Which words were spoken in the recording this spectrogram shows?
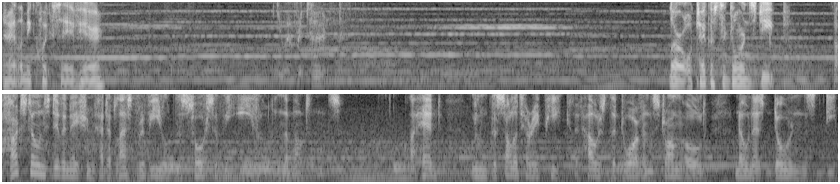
Alright, let me quick save here. Larrel, take us to Dorn's Deep. The Heartstone's divination had at last revealed the source of the evil in the mountains. Ahead loomed the solitary peak that housed the dwarven stronghold known as Dorn's Deep.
